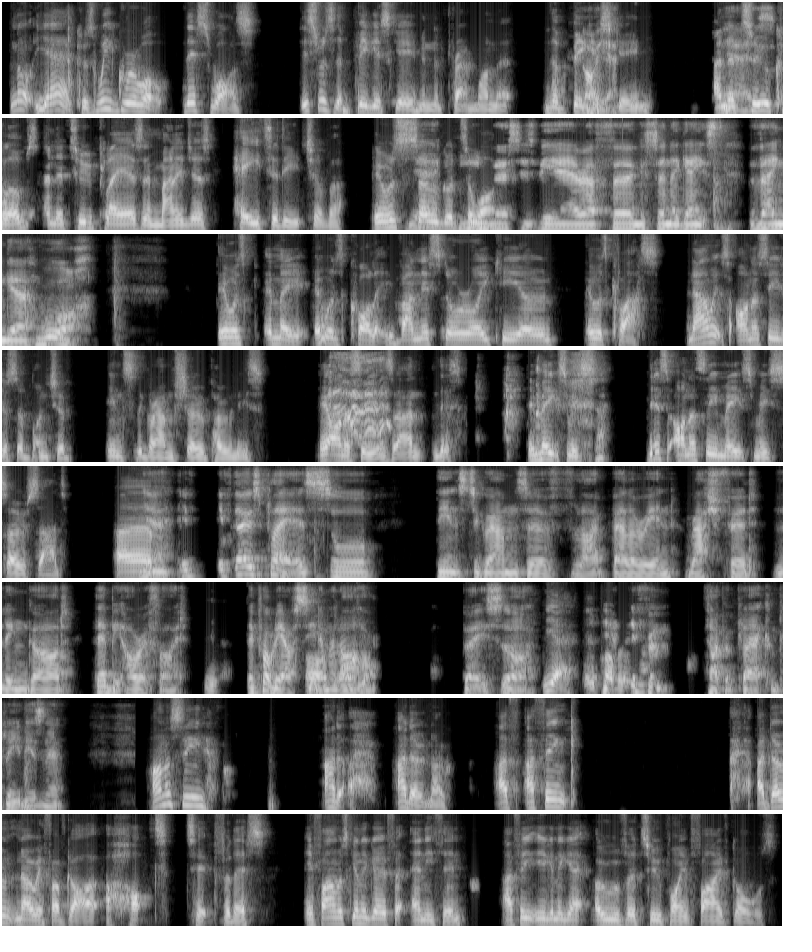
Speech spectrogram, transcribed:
no, yeah, because we grew up. This was this was the biggest game in the Prem, wasn't it? The biggest Oh, yeah. game, and the two it's- clubs and the two players and managers hated each other. It was so good to watch. Versus Vieira, Ferguson against Wenger. Whoa. It was, mate. It was quality. Van Nistelrooy, Keown. It was class. Now it's honestly just a bunch of Instagram show ponies. It honestly is, and this it makes me. This honestly makes me so sad. Um, yeah, if if those players saw the Instagrams of like Bellerin, Rashford, Lingard, they'd be horrified. Yeah. They probably have seen Oh, them a God, lot, yeah. but it's oh, yeah, yeah, different type of player completely, isn't it? Honestly, I don't, I don't know. I I think I don't know if I've got a, a hot tip for this. If I was going to go for anything, I think you're going to get over 2.5 goals.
